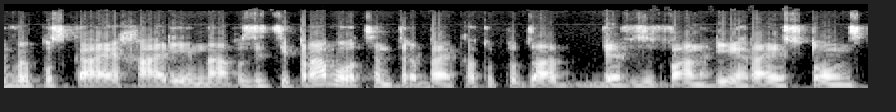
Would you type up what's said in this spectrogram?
випускає Харі на позиції правого центрбека, тобто де в Англії грає Стоунс.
